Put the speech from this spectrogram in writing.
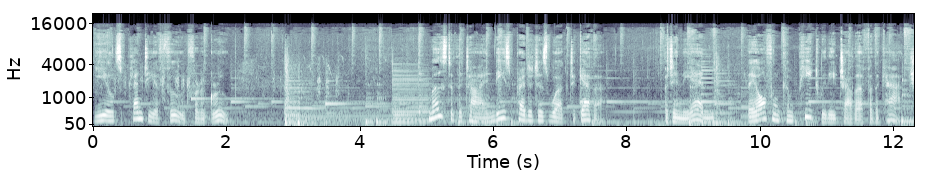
yields plenty of food for a group. Most of the time, these predators work together, but in the end, they often compete with each other for the catch.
